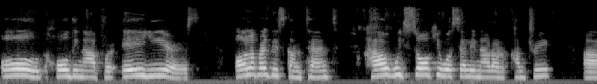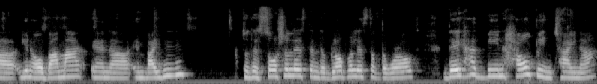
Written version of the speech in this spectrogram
all holding up for eight years all of our discontent how we saw he was selling out our country uh, you know, Obama and, uh, and Biden to the socialists and the globalists of the world. They had been helping China.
